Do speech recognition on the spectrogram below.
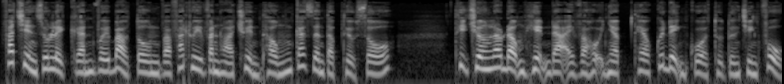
Phát triển du lịch gắn với bảo tồn và phát huy văn hóa truyền thống các dân tộc thiểu số. Thị trường lao động hiện đại và hội nhập theo quyết định của Thủ tướng Chính phủ.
